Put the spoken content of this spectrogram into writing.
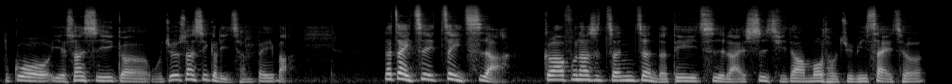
不过也算是一个，我觉得算是一个里程碑吧。那在这这一次啊，格拉夫他是真正的第一次来试骑到 MotoGP 赛车，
